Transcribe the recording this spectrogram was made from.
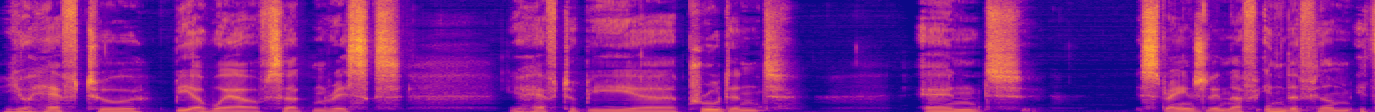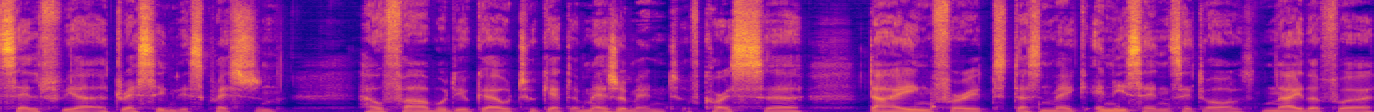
you have to be aware of certain risks. You have to be uh, prudent. And strangely enough, in the film itself, we are addressing this question. How far would you go to get a measurement? Of course, uh, dying for it doesn't make any sense at all, neither for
